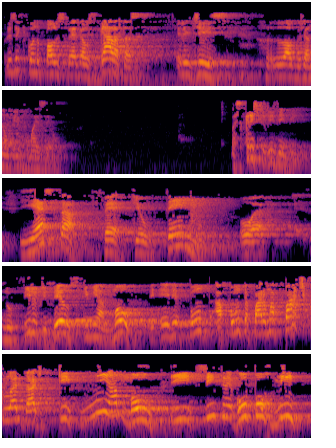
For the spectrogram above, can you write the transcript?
por isso é que quando Paulo escreve aos Gálatas, ele diz: Logo já não vivo mais eu. Mas Cristo vive em mim. E esta fé que eu tenho, ou é, no Filho de Deus que me amou, ele aponta, aponta, para uma particularidade que me amou e se entregou por mim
